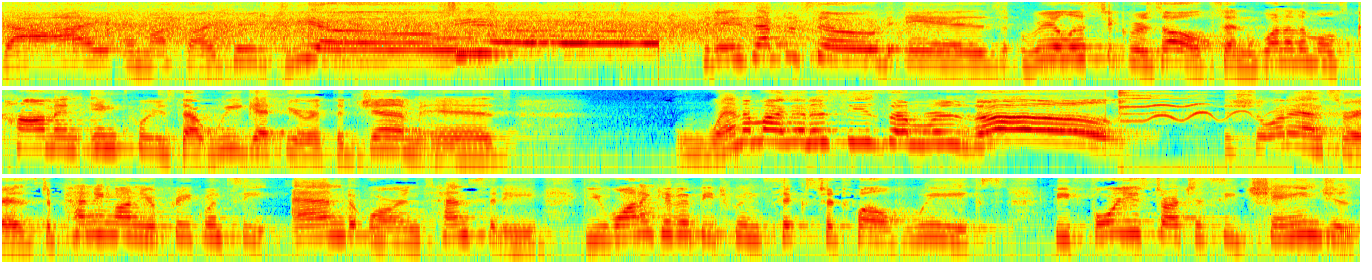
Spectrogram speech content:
Dy and my sidekick Gio. Gio! Today's episode is realistic results, and one of the most common inquiries that we get here at the gym is, when am I going to see some results? The short answer is, depending on your frequency and or intensity, you want to give it between 6 to 12 weeks before you start to see changes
